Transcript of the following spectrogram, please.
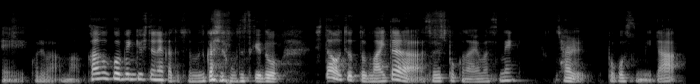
えー、これは、まあ、韓国語を勉強してない方ちょっと難しいと思うんですけど、舌をちょっと巻いたらそれっぽくなりますね。チャル、ボゴスミダ。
